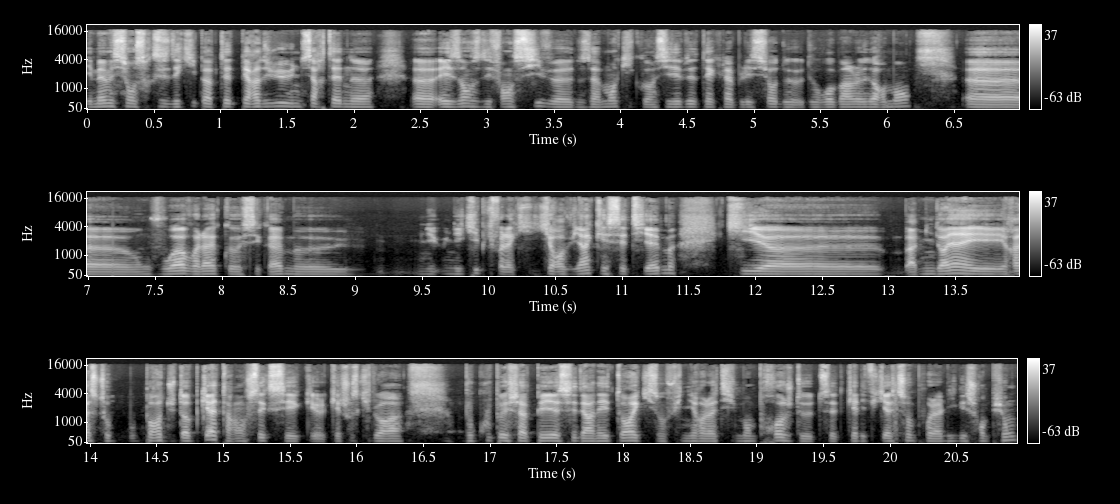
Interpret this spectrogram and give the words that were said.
Et, même si on sent que cette équipe a peut-être perdu une certaine euh, aisance défensive, notamment qui coïncidait peut-être avec la blessure de, de Robin Lenormand, on voit voilà que c'est quand même une, équipe qui, voilà, qui, qui, revient, qui est septième, qui euh, bah, mine de rien et reste au, au port du top 4. Hein. On sait que c'est quelque chose qui leur a beaucoup échappé ces derniers temps et qu'ils ont fini relativement proche de, de, cette qualification pour la Ligue des Champions.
